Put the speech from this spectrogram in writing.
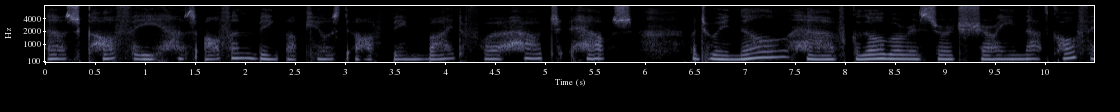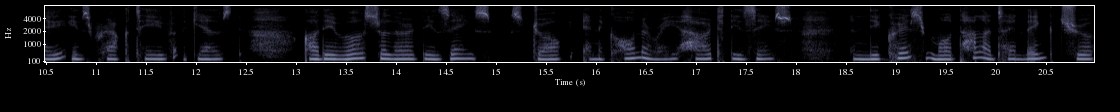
as coffee has often been accused of being bad for heart health, but we now have global research showing that coffee is protective against cardiovascular disease, stroke, and coronary heart disease, and decreased mortality linked to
